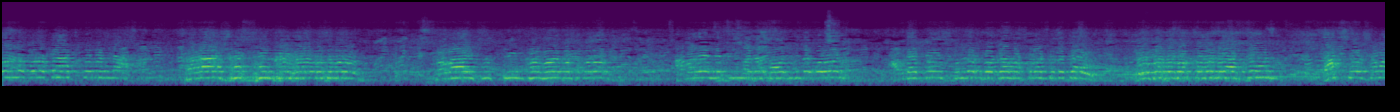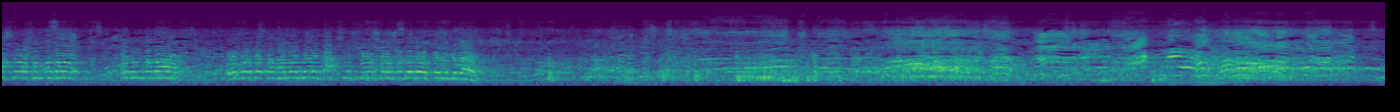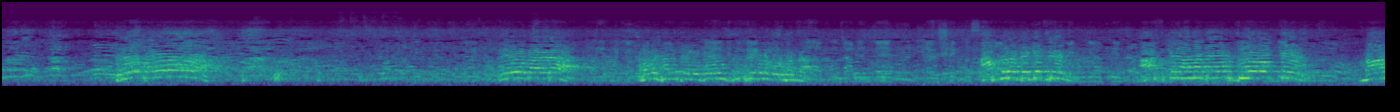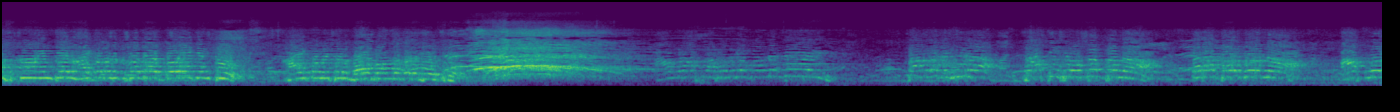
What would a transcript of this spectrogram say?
অন্য কোনো কাজ করবেন না সবাই সুশৃঙ্খল ভাবে বসে পড়ুন সবাই সুশৃঙ্খল বসে পড়ুন আমাদের নেতৃবৃন্দকে সহযোগিতা করুন আমরা সুন্দর প্রোগ্রাম বাস্তবায়ন করতে চাই এই কথা বক্তব্য নিয়ে আসছেন ডাকসুর সমাজসেবা সম্পাদক কবি ভাই এ পর্যায়ে কথা বলবেন ডাকসুর সমাজসেবা আপনারা দেখেছেন, আজকে আমাদের মার্চ টু ইন্ডিয়ান হাইকমিশন ঘোষণা দেওয়ার পরেই কিন্তু হাইকমিশন ভয় বন্ধ করে দিয়েছে আমরা আপনাদেরকে বলতে চাই বাংলাদেশিরা জাতি সে অসভ্য না তারা বর্বর না আপনারা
